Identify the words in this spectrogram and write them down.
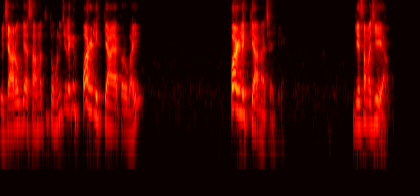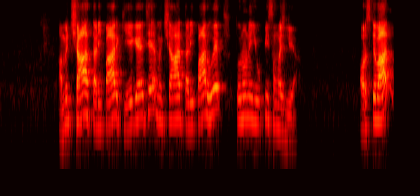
विचारों की असहमति तो होनी चाहिए, लेकिन पढ़ लिख के आया करो भाई। पढ़ लिख के आना चाहिए। ये समझिए आप। अमित शाह तड़ीपार किए गए थे, अमित शाह तड़ीपार हुए तो उन्होंने यूपी समझ लिया। और उसके बाद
